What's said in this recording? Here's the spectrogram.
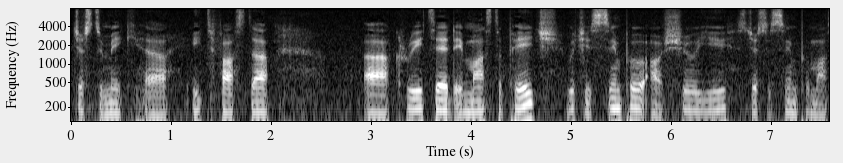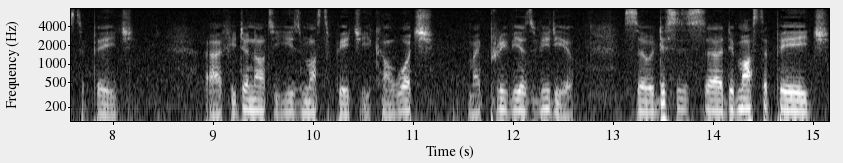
just to make uh, it faster. Uh, created a master page which is simple. I'll show you. It's just a simple master page uh, if you don't know how to use master page you can watch my previous video. So this is uh, the master page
